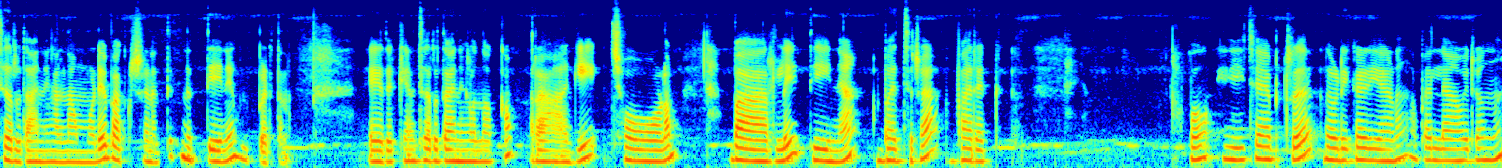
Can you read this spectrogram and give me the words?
ചെറുധാന്യങ്ങൾ നമ്മുടെ ഭക്ഷണത്തിൽ നിത്യേന ഉൾപ്പെടുത്തണം. ഏതൊക്കെയാണ് ചെറുധാന്യങ്ങൾ നോക്കാം? റാഗി ചോളം ബാർലി തീന ബജ്ര വരക്ക് അപ്പോൾ ഈ ചാപ്റ്റർ ഇതോടെ കഴിയാണ്. അപ്പോൾ എല്ലാവരും ഒന്ന്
